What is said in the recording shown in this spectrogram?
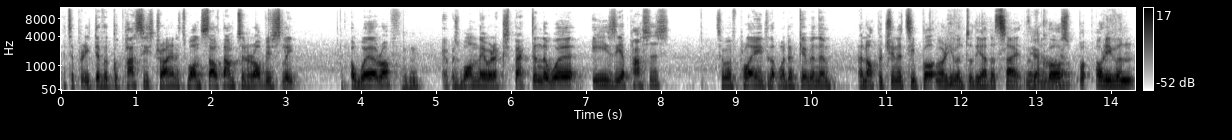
it's a pretty difficult pass he's trying. It's one Southampton are obviously aware of. Mm-hmm. It was one they were expecting. There were easier passes to have played that would have given them an opportunity, but or even to the other side, yeah, of uh, course, know, but or even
